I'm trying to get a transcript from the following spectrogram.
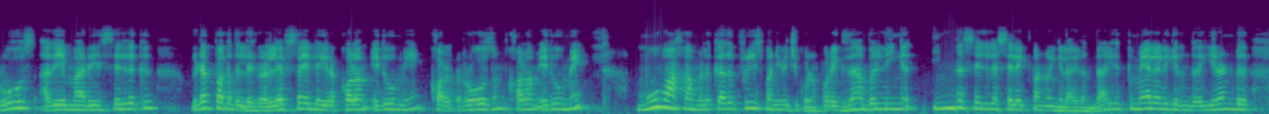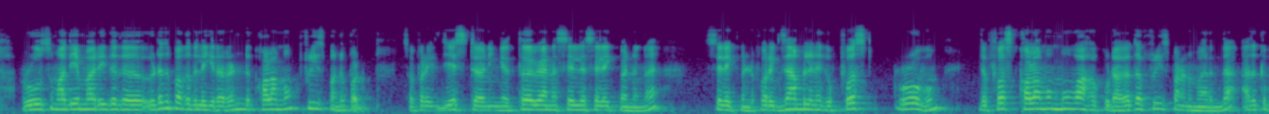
ரோஸ் அதே மாதிரி செல்லுக்கு இடப்பக்கத்தில் இருக்கிற லெஃப்ட் சைடில் இருக்கிற காலம் எதுவுமே கால் ரோஸும் காலம் எதுவுமே மூவ் ஆகாமலுக்கு அதை ஃப்ரீஸ் பண்ணி வச்சுக்கொள்ளும் ஃபார் எக்ஸாம்பிள் நீங்கள் இந்த செல்லில் செலக்ட் பண்ணுவீங்களா இருந்தால் இதுக்கு மேலே இருக்கிற இந்த இரண்டு ரோஸும் அதே மாதிரி இதுக்கு இடது பக்கத்தில் இருக்கிற ரெண்டு காலமும் ஃப்ரீஸ் பண்ணப்படும். ஸோ ஃபார் ஜஸ்ட் நீங்கள் தேவையான செல்லை செலக்ட் பண்ணுங்கள் செலக்ட் பண்ணிட்டு ஃபார் எக்ஸாம்பிள் எனக்கு ஃபர்ஸ்ட் ரோவும் இந்த ஃபஸ்ட் காலமும் மூவ் ஆகக்கூடாது. அதை ஃப்ரீஸ் பண்ணணுமா இருந்தால் அதுக்கு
